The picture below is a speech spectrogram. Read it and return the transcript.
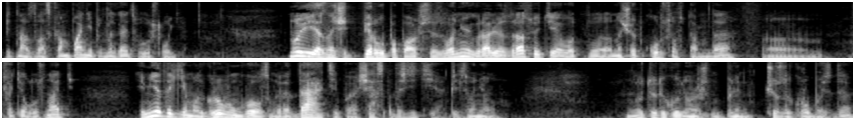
15-20 компаний предлагают свои услуги. Ну, и я, значит, первую попавшуюся звоню и говорю, алло, здравствуйте, вот э, насчет курсов там, да, э, хотел узнать. И мне таким вот грубым голосом говорят, да, типа, сейчас, подождите, перезвоню. Ну, ты такой думаешь, блин, что за грубость, да?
